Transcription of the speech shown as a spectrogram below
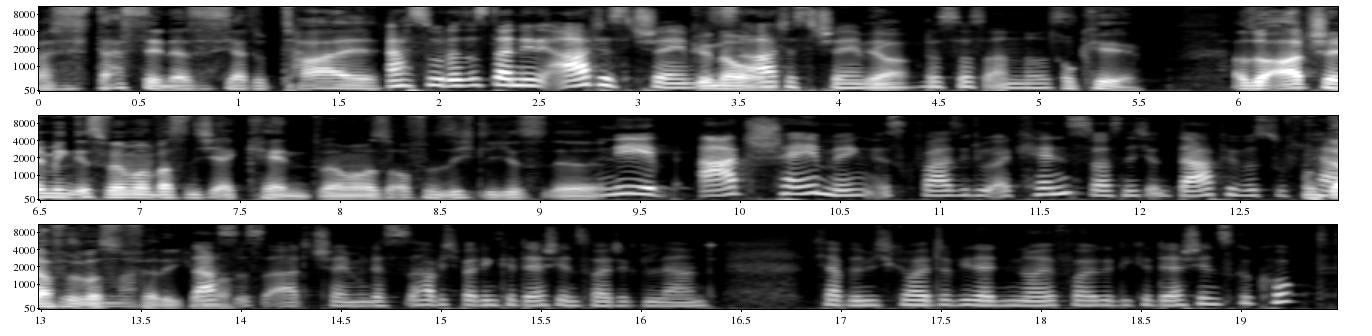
Was ist das denn? Das ist ja total. Ach so, das ist dann den Artist-Shame. Genau. Das ist Artist-Shaming. Ja. Das ist was anderes. Okay. Also Art-Shaming ist, wenn man was nicht erkennt, wenn man was Offensichtliches. Äh, Nee, Art-Shaming ist quasi, du erkennst was nicht und dafür wirst du fertig Und dafür wirst du gemacht. fertig Das gemacht. ist Art-Shaming. Das habe ich bei den Kardashians heute gelernt. Ich habe nämlich heute wieder die neue Folge Die Kardashians geguckt.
